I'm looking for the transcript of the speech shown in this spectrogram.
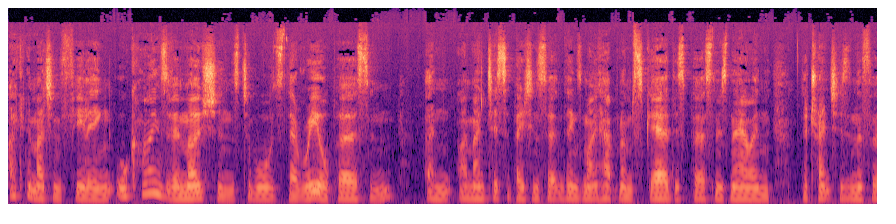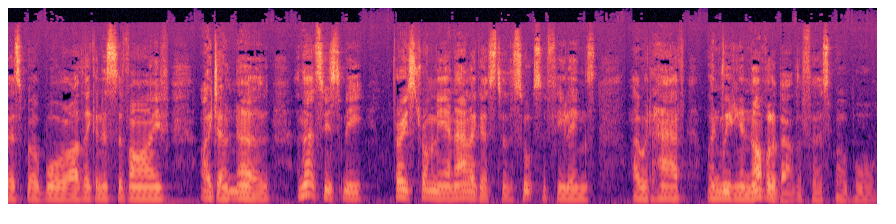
I can imagine feeling all kinds of emotions towards their real person, and I'm anticipating certain things might happen. I'm scared this person is now in the trenches in the First World War. Are they going to survive? I don't know. And that seems to me very strongly analogous to the sorts of feelings I would have when reading a novel about the First World War.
